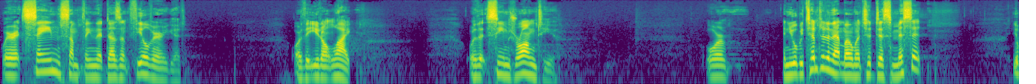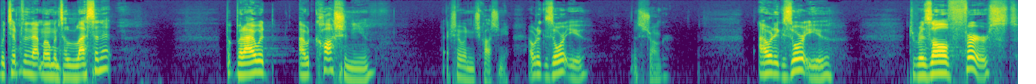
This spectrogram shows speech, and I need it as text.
where it's saying something that doesn't feel very good, or that you don't like, or that seems wrong to you. Or and you'll be tempted in that moment to dismiss it. You'll be tempted in that moment to lessen it. But, but I, would, I would caution you. Actually, I wouldn't caution you. I would exhort you. It's stronger. I would exhort you to resolve first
